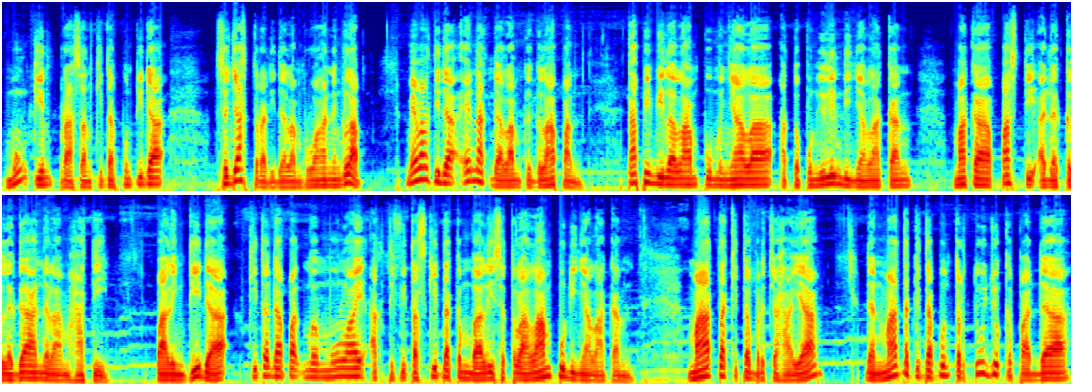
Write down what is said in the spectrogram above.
mungkin perasaan kita pun tidak sejahtera di dalam ruangan yang gelap. Memang tidak enak dalam kegelapan, tapi bila lampu menyala ataupun lilin dinyalakan, maka pasti ada kelegaan dalam hati. Paling tidak, kita dapat memulai aktivitas kita kembali setelah lampu dinyalakan. Mata kita bercahaya, dan mata kita pun tertuju kepada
